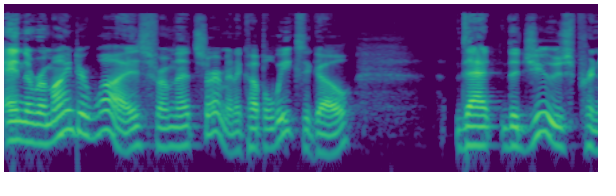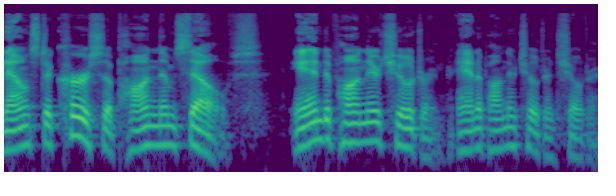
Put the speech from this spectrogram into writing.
And the reminder was from that sermon a couple weeks ago that the Jews pronounced a curse upon themselves and upon their children, and upon their children's children.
